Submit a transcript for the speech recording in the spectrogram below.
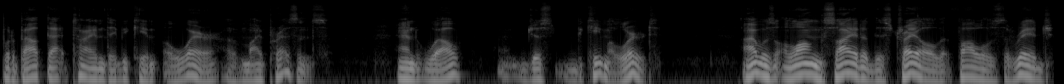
But about that time they became aware of my presence, and, well, just became alert. I was alongside of this trail that follows the ridge.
